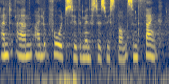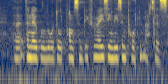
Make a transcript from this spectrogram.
And um, I look forward to the Minister's response and thank uh, the Noble Lord Lord Ponsonby for raising these important matters.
